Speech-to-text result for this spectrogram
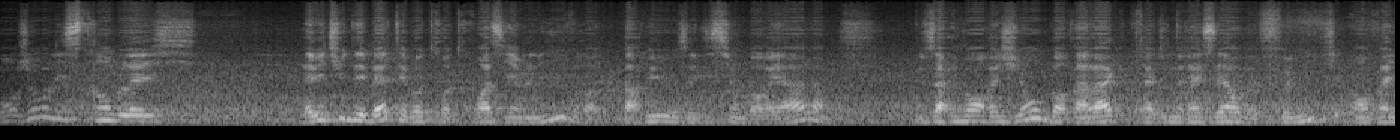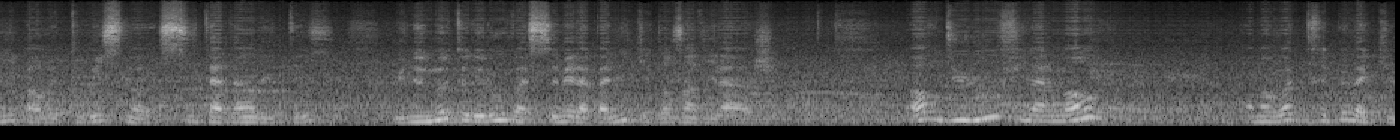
Bonjour Lise Tremblay. L'habitude des bêtes est votre troisième livre, paru aux éditions Boréal. Nous arrivons en région, au bord d'un lac, près d'une réserve phonique, envahie par le tourisme citadin d'été. Une meute de loups va semer la panique dans un village. Hors du loup, finalement, on en voit très peu la queue.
